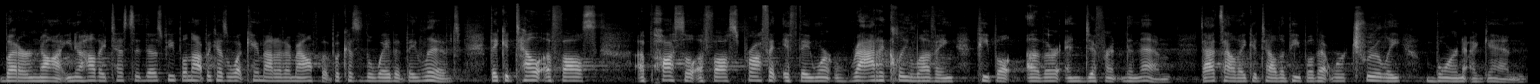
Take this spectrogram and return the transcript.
but are not. You know how they tested those people? Not because of what came out of their mouth, but because of the way that they lived. They could tell a false apostle, a false prophet, if they weren't radically loving people other and different than them. That's how they could tell the people that were truly born again.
